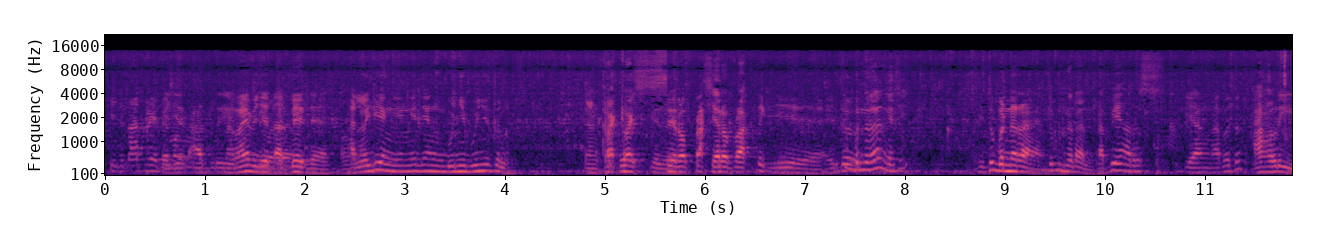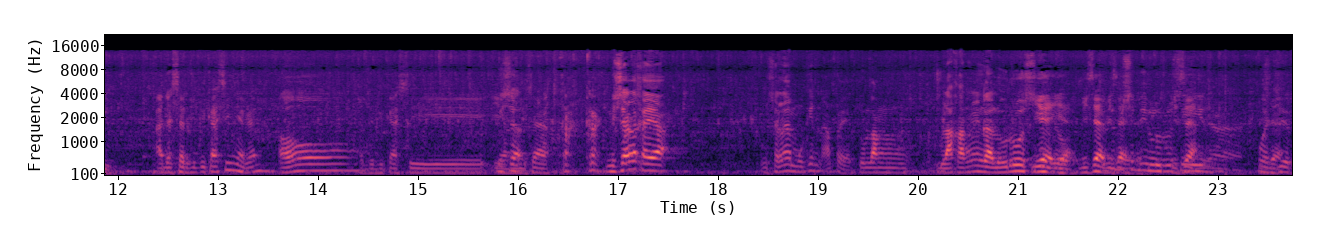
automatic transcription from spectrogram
pijet atlet Pijat emang. atlet. namanya pijat Beda. atlet ya ada lagi yang yang yang bunyi bunyi tuh loh Yang krek krek Itu gitu. Chiropraktik. Chiropraktik. iya Itu beneran gak sih? itu beneran Itu beneran. tapi harus yang apa tuh Ahli. ada sertifikasinya kan Oh. sertifikasi Bisa. yang bisa krak krak Misalnya kayak misalnya mungkin apa ya tulang belakangnya nggak lurus Iya, gitu. iya, bisa, Itu bisa, bisa bisa. dilurusin. Bisa. Wajir.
